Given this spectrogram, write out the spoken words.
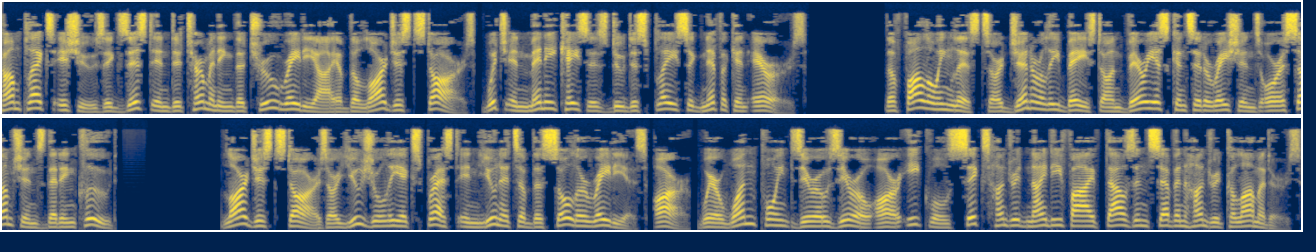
Complex issues exist in determining the true radii of the largest stars, which in many cases do display significant errors. The following lists are generally based on various considerations or assumptions that include Largest stars are usually expressed in units of the solar radius r, where 1.00 r equals 695,700 kilometers.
